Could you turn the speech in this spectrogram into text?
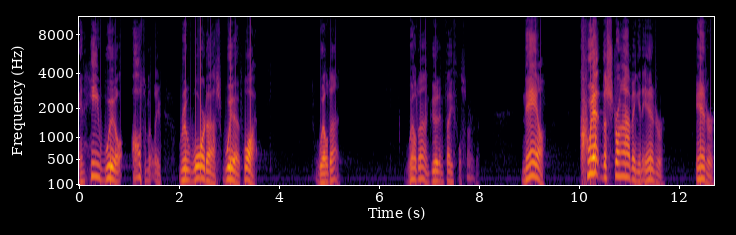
And He will ultimately reward us with what? Well done. Well done, good and faithful servant. Now, quit the striving and enter, enter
